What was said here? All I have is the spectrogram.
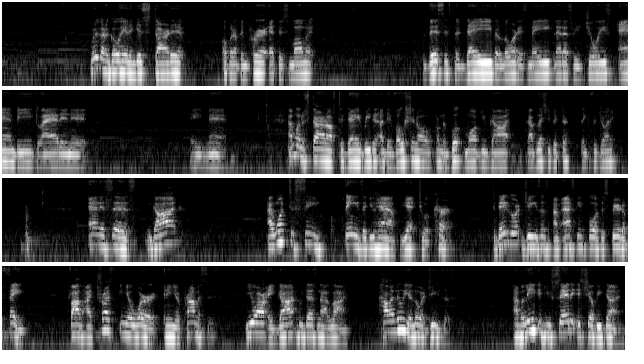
We're going to go ahead and get started. Open up in prayer at this moment. This is the day the Lord has made. Let us rejoice and be glad in it. Amen. I'm going to start off today reading a devotional from the book More of You God. God bless you, Victor. Thank you for joining. And it says, God, I want to see things that you have yet to occur. Today, Lord Jesus, I'm asking for the spirit of faith. Father, I trust in your word and in your promises. You are a God who does not lie. Hallelujah, Lord Jesus. I believe if you said it, it shall be done.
